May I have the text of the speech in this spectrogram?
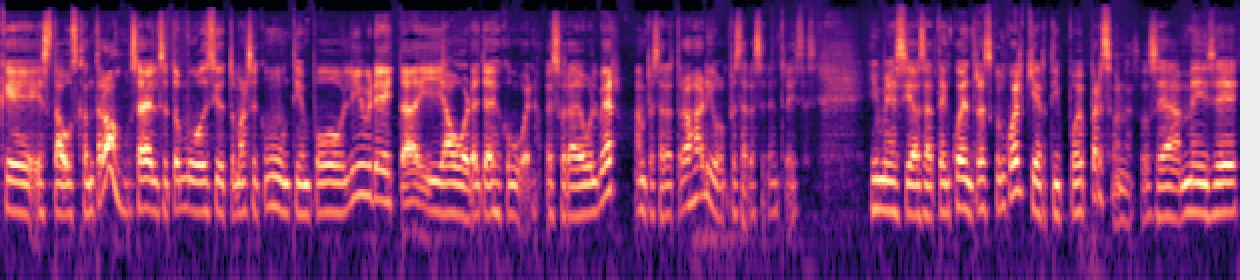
que está buscando trabajo. O sea, él se tomó, decidió tomarse como un tiempo libre y tal, y ahora ya dijo como, bueno, es hora de volver a empezar a trabajar y va a empezar a hacer entrevistas. Y me decía, o sea, te encuentras con cualquier tipo de personas. O sea, me dice,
